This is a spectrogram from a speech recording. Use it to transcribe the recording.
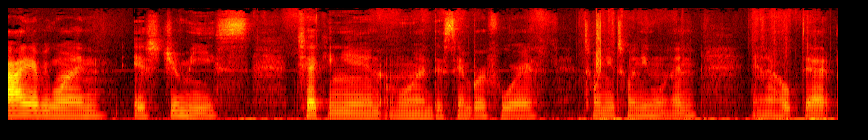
Hi, everyone. It's Jamise checking in on December 4th, 2021, and I hope that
